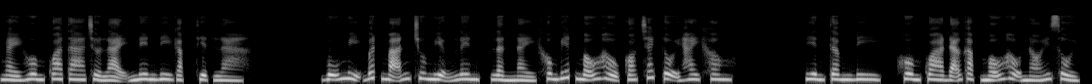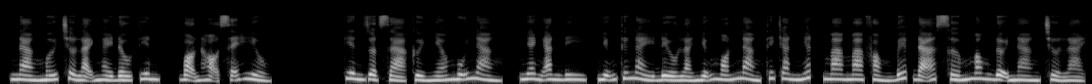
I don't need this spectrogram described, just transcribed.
ngày hôm qua ta trở lại nên đi gặp thiệt là. Vũ mị bất mãn chu miệng lên, lần này không biết mẫu hậu có trách tội hay không. Yên tâm đi, hôm qua đã gặp mẫu hậu nói rồi, nàng mới trở lại ngày đầu tiên, bọn họ sẽ hiểu. Thiên ruột giả cười nhéo mũi nàng, nhanh ăn đi, những thứ này đều là những món nàng thích ăn nhất ma ma phòng bếp đã sớm mong đợi nàng trở lại.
